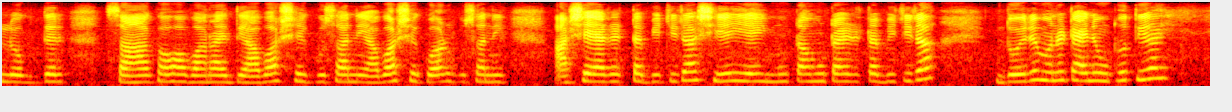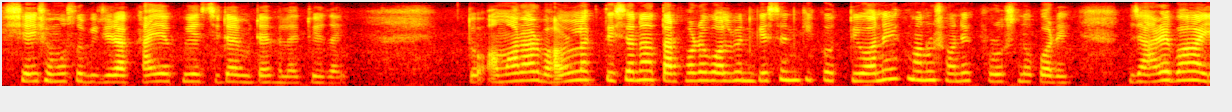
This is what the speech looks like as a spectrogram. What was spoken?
লোকদের চা খাওয়া বানাই দিয়ে আবার সে গুছানি, আবার সে ঘর গুছানি। আসে আর একটা বিটিরা, সেই এই মোটা মোটা একটা বিটিরা দৈরে মনে টাইনে উঠোতে হয় সেই সমস্ত বিটিরা খাইয়ে খুঁয়ে চিটায় মিটায় ফেলাইতে যায়। তো আমার আর ভালো লাগতেছে না। তারপরে বলবেন, গেছেন কি করতে? অনেক মানুষ অনেক প্রশ্ন করে। যে আরে ভাই,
